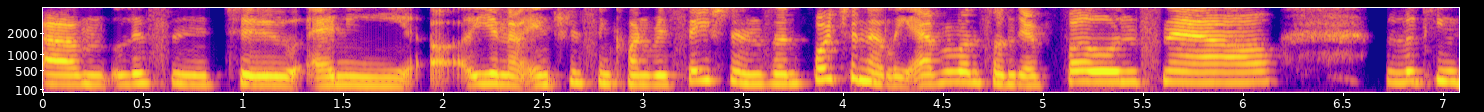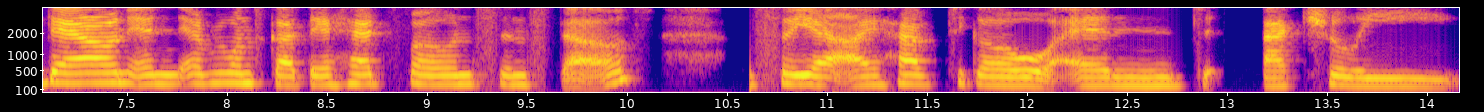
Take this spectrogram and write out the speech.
um, listened to any, uh, you know, interesting conversations. Unfortunately, everyone's on their phones now, looking down, and everyone's got their headphones and stuff. So yeah, I have to go and actually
